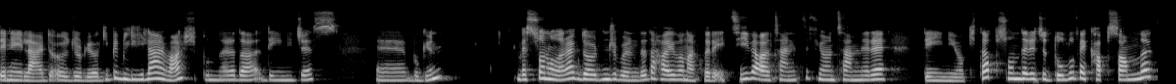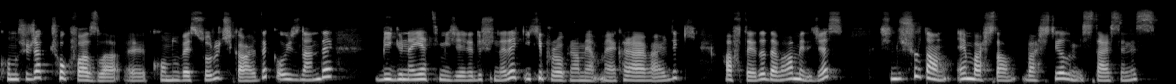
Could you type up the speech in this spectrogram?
deneylerde öldürülüyor gibi bilgiler var. Bunlara da değineceğiz e, bugün. Ve son olarak dördüncü bölümde de hayvan hakları etiği ve alternatif yöntemlere değiniyor kitap. Son derece dolu ve kapsamlı konuşacak çok fazla e, konu ve soru çıkardık. O yüzden de bir güne yetmeyeceğini düşünerek iki program yapmaya karar verdik. Haftaya da devam edeceğiz. Şimdi şuradan en baştan başlayalım isterseniz.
